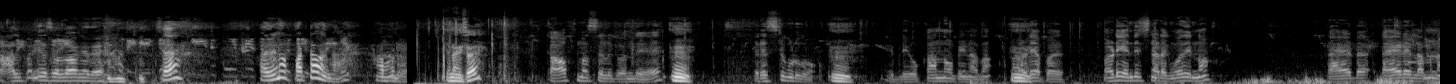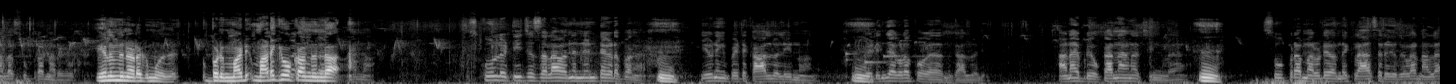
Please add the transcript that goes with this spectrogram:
கால் பண்ணியே சொல்லுவாங்க இது. சார் அது என்ன பட்டாங்களா அப்புறம் என்னங்க சார்? காஃப் மசிலுக்கு வந்து ரெஸ்ட் கொடுக்குறோம். இப்படி உட்காந்தோம் அப்படின்னா தான். மறுபடியும் அப்போ மறுபடியும் எந்திரிச்சு நடக்கும்போது இன்னும் டயர்டாக டயர்டாக இல்லாமல் நல்லா சூப்பராக நடக்கலாம். எழுந்து நடக்கும்போது. இப்படி மடி மடக்கி உட்காந்துருந்தா. ஆமாம் ஸ்கூலில் டீச்சர்ஸ் எல்லாம் வந்து நின்றுட்டு கிடப்பாங்க. ஈவினிங் போயிட்டு கால் வலின்னுவாங்க. விடிஞ்சா கூட போகாது அந்த கால் வலி. ஆனால் இப்படி உட்காந்தாங்கன்னு வச்சுங்களேன் ம். சூப்பராக மறுபடியும் வந்து கிளாஸ் எடுக்கிறதுலாம் நல்லா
